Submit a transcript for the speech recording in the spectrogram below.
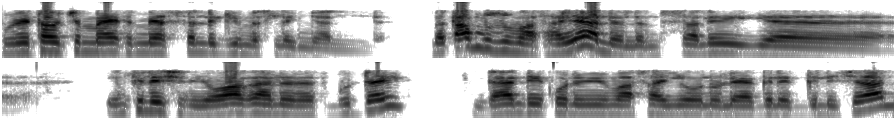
ሁኔታዎችን ማየት የሚያስፈልግ ይመስለኛል። በጣም ብዙ ማሳያ አለ። ለምሳሌ የ inflation የዋጋ ንረት ጉዳይ እንደ አንድ የኢኮኖሚ ማሳያ ሆኖ ሊያገለግል ይችላል።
